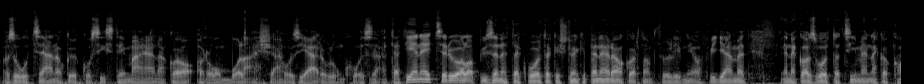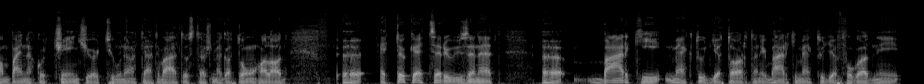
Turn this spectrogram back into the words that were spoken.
az óceánok ökoszisztémájának a, a rombolásához járulunk hozzá. Tehát ilyen egyszerű alapüzenetek voltak, és tulajdonképpen erre akartam fölhívni a figyelmet. Ennek az volt a cím ennek a kampánynak, hogy Change Your Tuna, tehát változtass meg a tonhalad. Egy tök egyszerű üzenet, bárki meg tudja tartani, bárki meg tudja fogadni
